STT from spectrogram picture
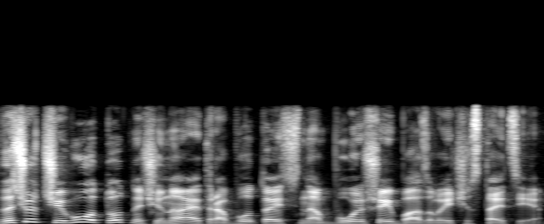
за счет чего тот начинает работать на большей базовой частоте.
